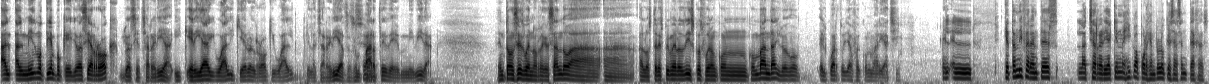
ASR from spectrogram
al, al mismo tiempo que yo hacía rock, yo hacía charrería y quería igual y quiero el rock igual que la charrería, o sea, son Sí. parte de mi vida. Entonces, bueno, regresando a, a- a los tres primeros discos, fueron con, con banda y luego el cuarto ya fue con mariachi. El, el- ¿Qué tan diferente es la charrería aquí en México a, por ejemplo, lo que se hace en Texas?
